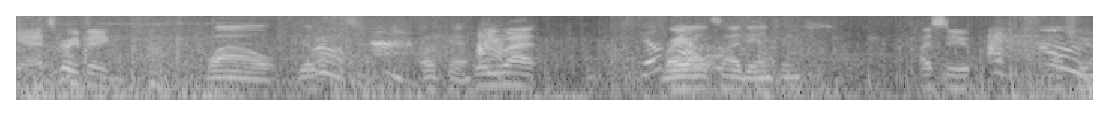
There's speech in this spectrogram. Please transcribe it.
Yeah, it's very big. Wow. Really? Okay. Where you at? Right outside the entrance. I see you. Got you.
